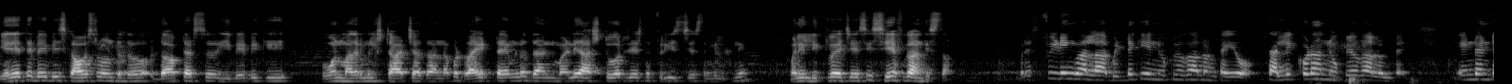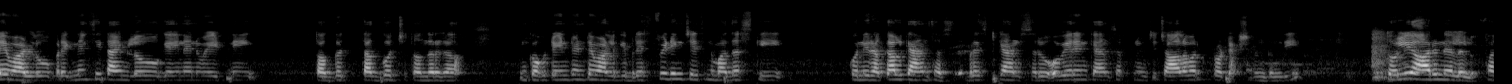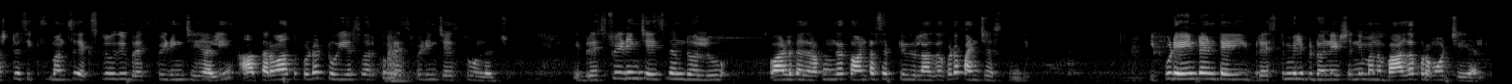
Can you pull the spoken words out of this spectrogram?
ఏదైతే బేబీస్కి అవసరం ఉంటుందో డాక్టర్స్ ఈ బేబీకి ఓన్ మదర్ మిల్క్ స్టార్ట్ చేద్దాం అన్నప్పుడు రైట్ టైంలో దాన్ని మళ్ళీ ఆ స్టోర్ చేసిన ఫ్రీజ్ చేసిన మిల్క్ని మళ్ళీ లిక్విడ్ చేసి సేఫ్గా అందిస్తాం. బ్రెస్ట్ ఫీడింగ్ వల్ల బిడ్డకి ఎన్ని ఉపయోగాలు ఉంటాయో తల్లికి కూడా అన్ని ఉపయోగాలు ఉంటాయి. ఏంటంటే వాళ్ళు ప్రెగ్నెన్సీ టైంలో గెయిన్ అయిన వెయిట్ని తగ్గ తగ్గొచ్చు తొందరగా. ఇంకొకటి ఏంటంటే వాళ్ళకి బ్రెస్ట్ ఫీడింగ్ చేసిన మదర్స్కి కొన్ని రకాల cancers breast cancer ovarian cancers నుంచి చాలా వరకు ప్రొటెక్షన్ ఉంటుంది. తొలి ఆరు నెలలు. First six months exclusive breast feeding చేయాలి. ఆ తర్వాత కూడా టూ ఇయర్స్ వరకు బ్రెస్ట్ ఫీడింగ్ చేస్తూ ఉండొచ్చు. ఈ బ్రెస్ట్ ఫీడింగ్ చేసిన వాళ్ళు వాళ్ళకి అది రకంగా కాంట్రసెప్టివ్ లాగా కూడా పనిచేస్తుంది. ఇప్పుడు ఏంటంటే ఈ బ్రెస్ట్ మిల్క్ డొనేషన్ని మనం బాగా ప్రమోట్ చేయాలి.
